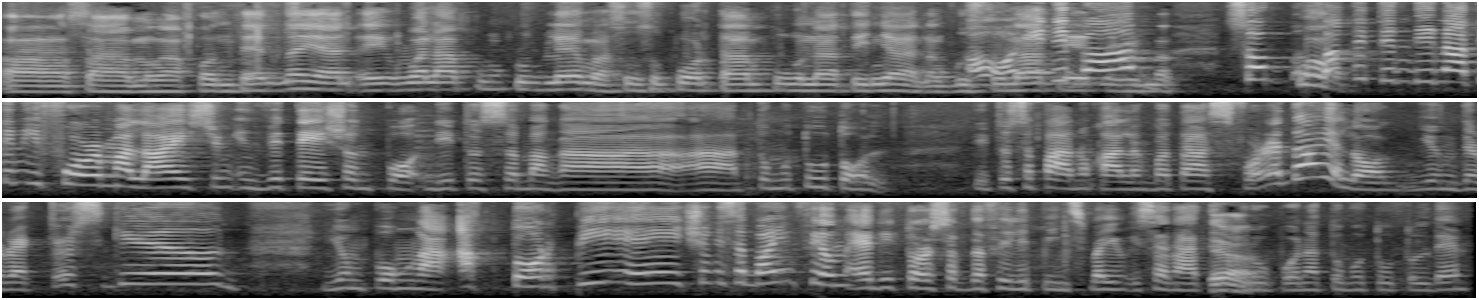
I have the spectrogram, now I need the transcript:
ah, sa mga content na yan, eh wala pong problema. Susuportahan po natin yan. Ang gusto Oo, natin Idi Bob. ay ma- So, Po. bakit hindi natin i-formalize yung invitation po dito sa mga ah, tumututol dito sa panukalang batas for a dialogue? Yung Directors Guild, yung pong ah, Actor PH, yung isa ba yung Film Editors of the Philippines ba yung isa nating Yeah. grupo na tumututol din?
